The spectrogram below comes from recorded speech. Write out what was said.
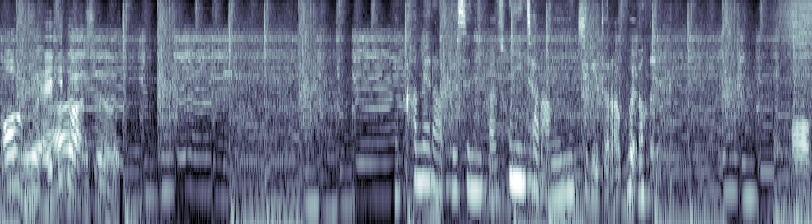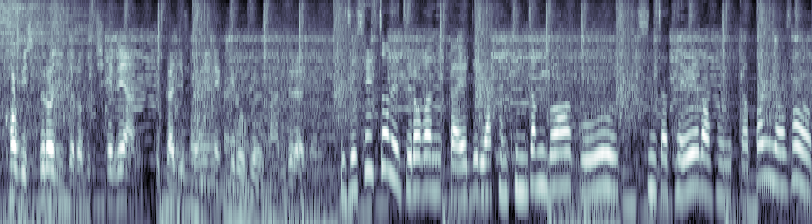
어. 어, 애기도 왔어요. 카메라 앞에 서니까 손이 잘 안 움직이더라고요. 어, 컵이 쓰러지더라도 최대한 끝까지 본인의 기록을 만들어야 돼요. 이제 실전에 들어가니까 애들이 약간 긴장도 하고 진짜 대회다 보니까 떨려서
